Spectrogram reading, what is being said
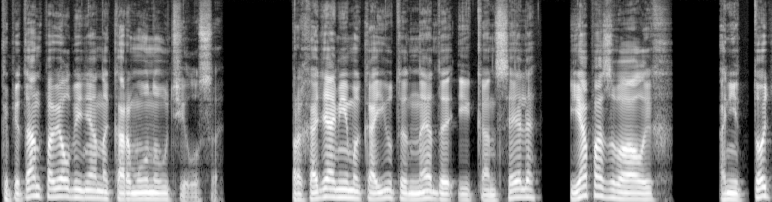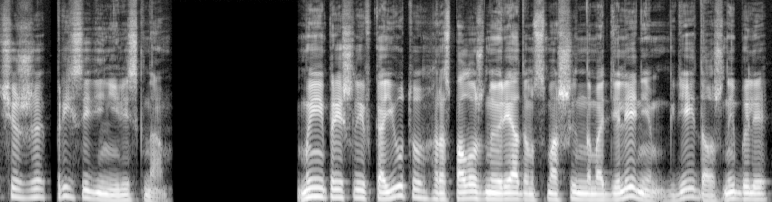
Капитан повел меня на корму Наутилуса. Проходя мимо каюты Неда и Канцеля, я позвал их. Они тотчас же присоединились к нам. Мы пришли в каюту, расположенную рядом с машинным отделением, где и должны были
